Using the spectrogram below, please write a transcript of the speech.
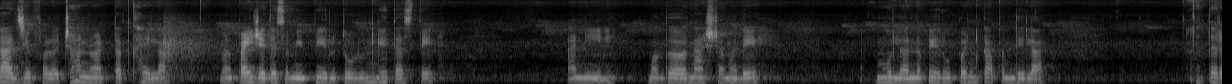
ताजे फळं छान वाटतात खायला. पाहिजे तसं मी पेरू तोडून घेत असते. आणि मग नाश्त्यामध्ये मुलांना पेरू पण कापून दिला. तर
